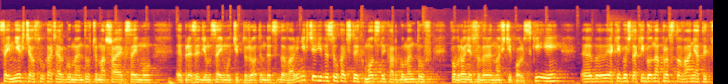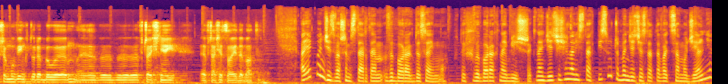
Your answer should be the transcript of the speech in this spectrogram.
Sejm nie chciał słuchać argumentów, czy marszałek Sejmu, e, prezydium Sejmu, ci, którzy o tym decydowali, nie chcieli wysłuchać tych mocnych argumentów w obronie suwerenności Polski i e, jakiegoś takiego naprostowania tych przemówień, które były e, wcześniej w czasie całej debaty. A jak będzie z waszym startem w wyborach do Sejmu? W tych wyborach najbliższych? Znajdziecie się na listach PiSu, czy będziecie startować samodzielnie?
